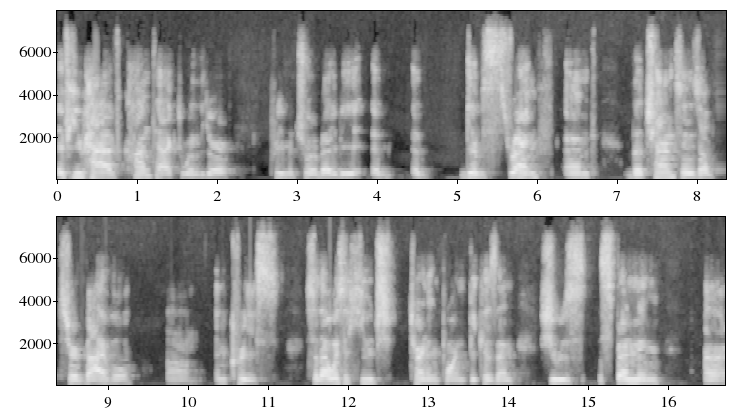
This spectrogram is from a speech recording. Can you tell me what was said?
if you have contact with your premature baby, it, it gives strength and the chances of survival um, increase. So that was a huge turning point because then she was spending uh,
